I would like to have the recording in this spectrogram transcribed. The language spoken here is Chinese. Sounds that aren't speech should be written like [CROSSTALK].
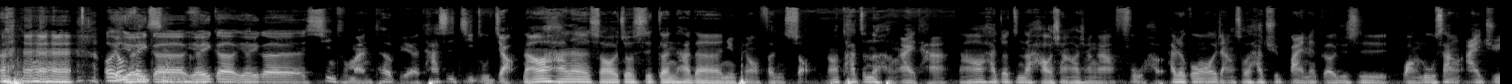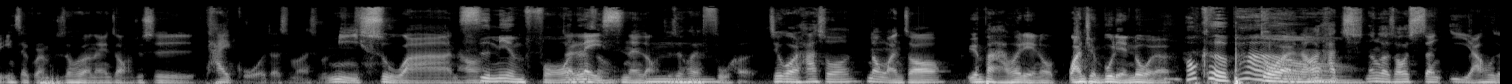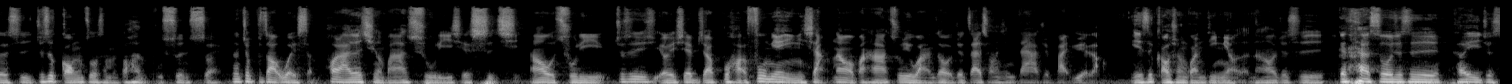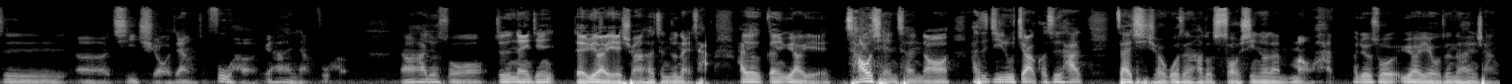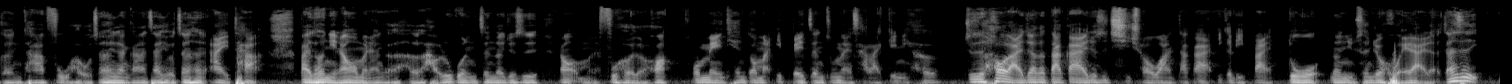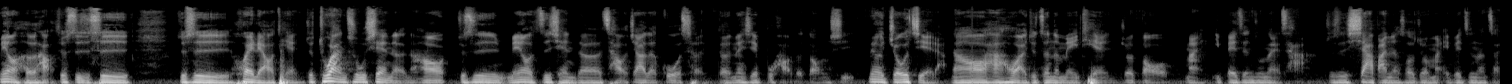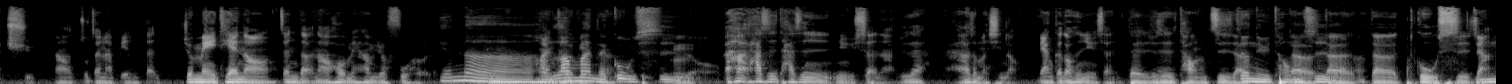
[LAUGHS] 哦，有一个有一个有一个信徒蛮特别的，他是基督教，然后他那个时候就是跟他的女朋友分手，然后他真的很爱她，然后他就真的好想好想跟她复合，他就跟我讲说他去拜那个就是网络上 IG Instagram 不是会有那种就是泰。国的什么什么秘术啊，然后四面佛，类似那种，就是会复合。结果他说弄完之后，原本还会联络，完全不联络了，好可怕。对，然后他那个时候生意啊，或者是就是工作什么都很不顺遂，那就不知道为什么。后来就请我帮他处理一些事情，然后我处理就是有一些比较不好的负面影响，那我帮他处理完之后，我就再重新带他去拜月老。也是高雄关帝庙的，然后就是跟他说，就是可以，就是呃祈求这样子复合，因为他很想复合。然后他就说，就是那一间的月老爷喜欢喝珍珠奶茶，他就跟月老爷超虔诚的哦，他是基督教，可是他在祈求过程，他都手心都在冒汗。他就说，月老爷，我真的很想跟他复合，我真的很想跟他在一起，我真的很爱他，拜托你让我们两个和好。如果你真的就是让我们复合的话，我每天都买一杯珍珠奶茶来给你喝。就是后来这个大概就是祈求完大概一个礼拜多，那女生就回来了，但是没有和好，就是只是就是会聊天，就突然出现了，然后就是没有之前的吵架的过程的那些不好的东西，没有纠结啦。然后他后来就真的每天就都买一杯珍珠奶茶，就是下班的时候就买一杯珍珠奶茶去，然后坐在那边等，就每天哦，真的，然后后面他们就复合了。天哪，好浪漫的故事哦。她她是她是女生啊，就是。还要怎么形容？两个都是女生，对，就是同志的，就女同志的的故事这样。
